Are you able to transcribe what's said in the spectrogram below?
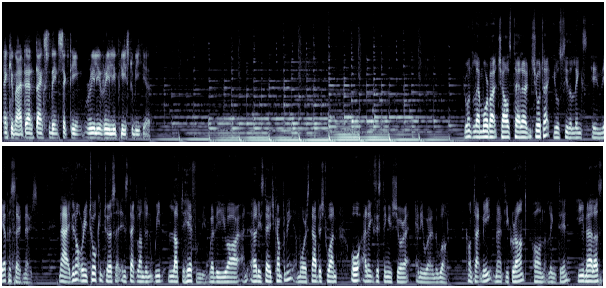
Thank you, Matt, and thanks to the Instech team. Really, really pleased to be here. If you want to learn more about Charles Taylor and InsurTech, you'll see the links in the episode notes. Now, if you're not already talking to us at Instech London, we'd love to hear from you, whether you are an early stage company, a more established one, or an existing insurer anywhere in the world. Contact me, Matthew Grant, on LinkedIn, email us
